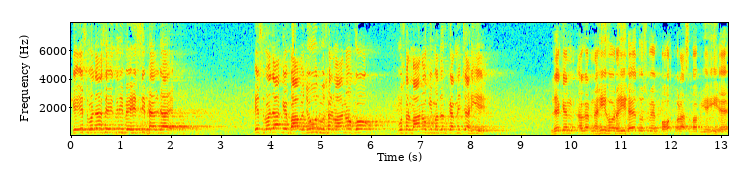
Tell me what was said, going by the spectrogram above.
کہ اس وجہ سے اتنی بے حصی پھیل جائے۔ اس وجہ کے باوجود مسلمانوں کو مسلمانوں کی مدد کرنی چاہیے۔ لیکن اگر نہیں ہو رہی ہے تو اس میں ایک بہت بڑا سبب یہی ہے،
